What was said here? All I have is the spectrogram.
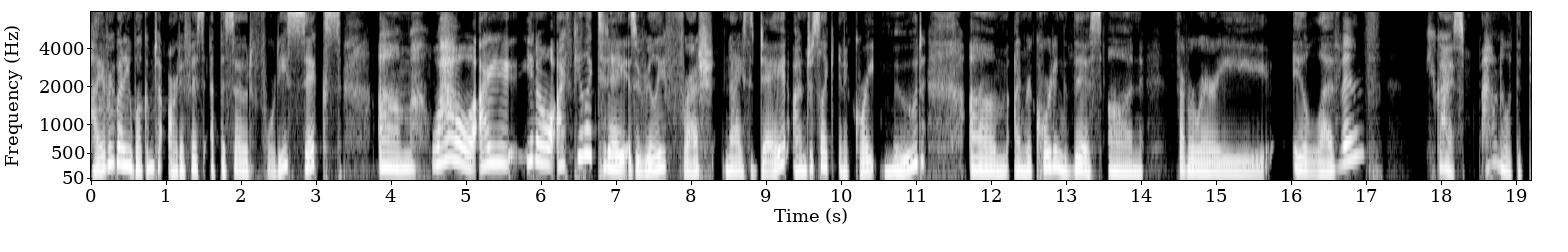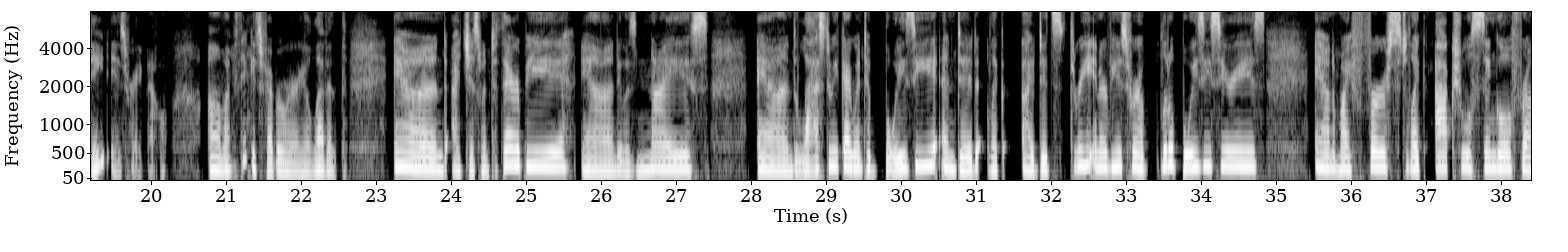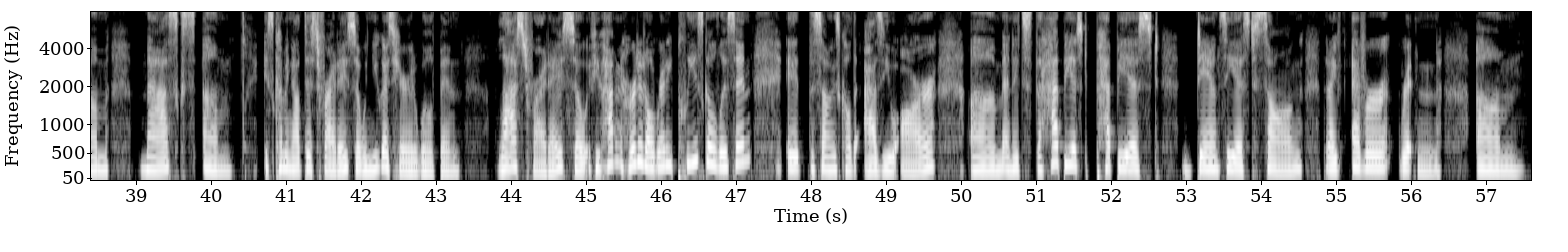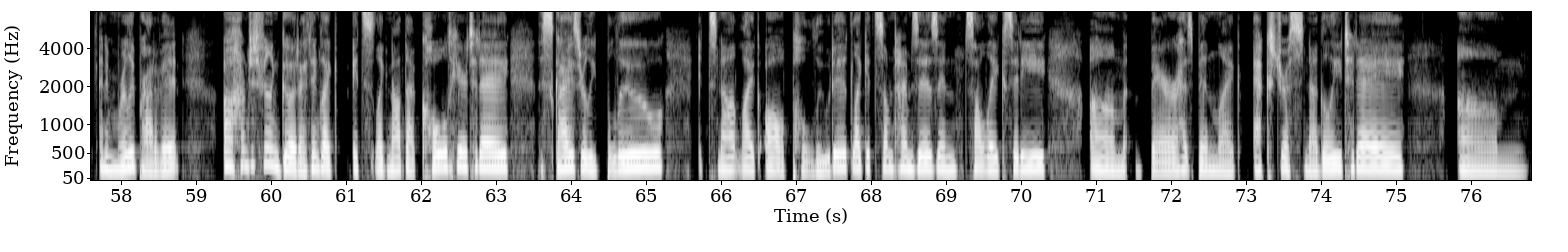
Hi, everybody. Welcome to Artifice episode 46. Um, wow, I, you know, I feel like today is a really fresh, nice day. I'm just like in a great mood. Um, I'm recording this on February 11th. You guys, I don't know what the date is right now. Um, I think it's February 11th. And I just went to therapy and it was nice. And last week I went to Boise and did like, I did three interviews for a little Boise series. And my first like actual single from Masks um, is coming out this Friday. So when you guys hear it, it will have been last Friday. So if you haven't heard it already, please go listen. It the song is called As You Are. Um, and it's the happiest, peppiest, danciest song that I've ever written. Um, and I'm really proud of it. I'm just feeling good. I think like it's like not that cold here today. The sky is really blue. It's not like all polluted like it sometimes is in Salt Lake City. Um, Bear has been like extra snuggly today. Um,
